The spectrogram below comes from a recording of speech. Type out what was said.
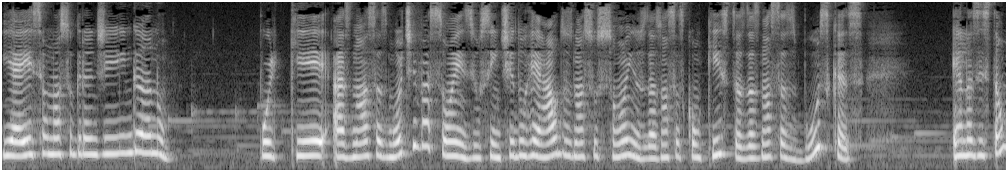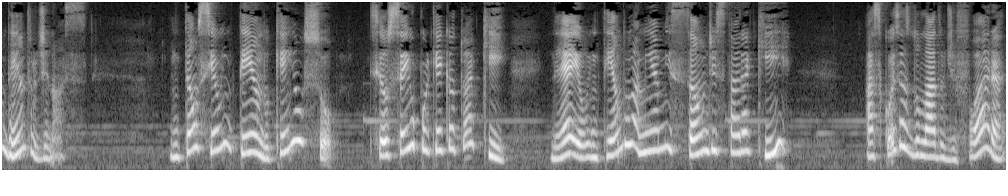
E é esse é o nosso grande engano. Porque as nossas motivações e o sentido real dos nossos sonhos, das nossas conquistas, das nossas buscas, elas estão dentro de nós. Então, se eu entendo quem eu sou, se eu sei o porquê que eu estou aqui, né? Eu entendo a minha missão de estar aqui as coisas do lado de fora,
